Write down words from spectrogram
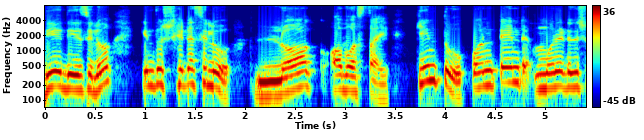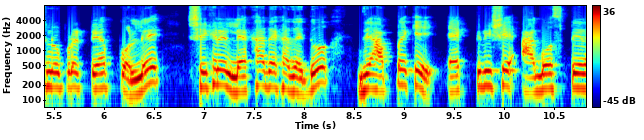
দিয়ে দিয়েছিল, কিন্তু সেটা ছিল লক অবস্থায়। কিন্তু কন্টেন্ট মনিটাইজেশনের উপরে ট্যাপ করলে সেখানে লেখা দেখা যাইতো যে আপনাকে একত্রিশে আগস্টের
